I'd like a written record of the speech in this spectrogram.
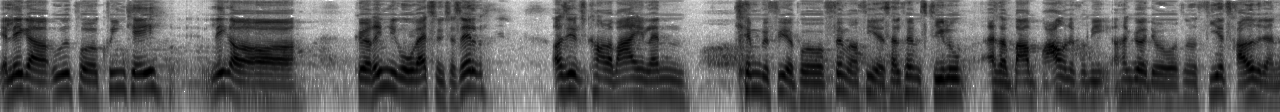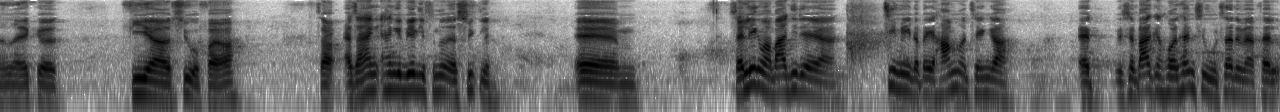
jeg ligger ude på Queen K, ligger og kører rimelig gode watt, synes jeg selv. Og så kommer der bare en eller anden kæmpe fyr på 85-90 kilo, altså bare bravende forbi, og han kørte jo sådan noget 34 dernede, og jeg kørte 4,47. Så altså han, han kan virkelig finde ud af at cykle. Øhm, så jeg ligger mig bare de der 10 meter bag ham og tænker, at hvis jeg bare kan holde hans hjul, så er det i hvert fald,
